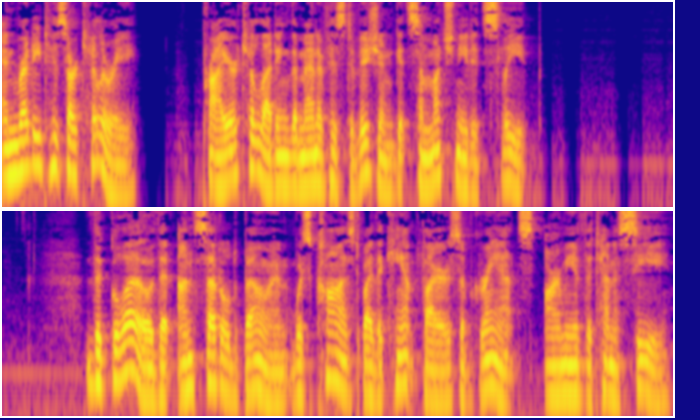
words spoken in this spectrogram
and readied his artillery, prior to letting the men of his division get some much needed sleep. The glow that unsettled Bowen was caused by the campfires of Grant's Army of the Tennessee.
